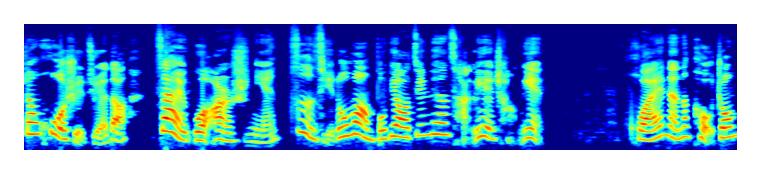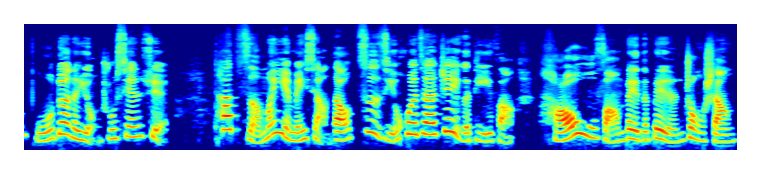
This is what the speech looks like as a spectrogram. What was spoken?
让祸水觉得再过二十年自己都忘不掉今天的惨烈场面。淮南的口中不断的涌出鲜血，他怎么也没想到自己会在这个地方毫无防备的被人重伤。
